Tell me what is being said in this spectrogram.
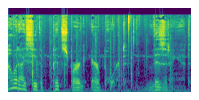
How would I see the Pittsburgh airport visiting it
